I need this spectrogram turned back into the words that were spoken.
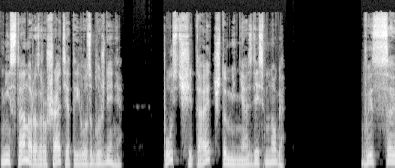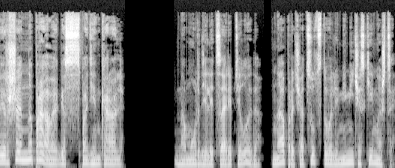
не стану разрушать это его заблуждение. Пусть считает, что меня здесь много. «Вы совершенно правы, господин король». На морде лица рептилоида напрочь отсутствовали мимические мышцы,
